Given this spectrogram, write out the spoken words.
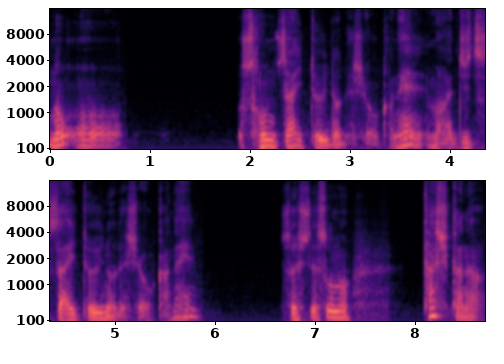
の存在というのでしょうかねまあ実在というのでしょうかねそしてその確かな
